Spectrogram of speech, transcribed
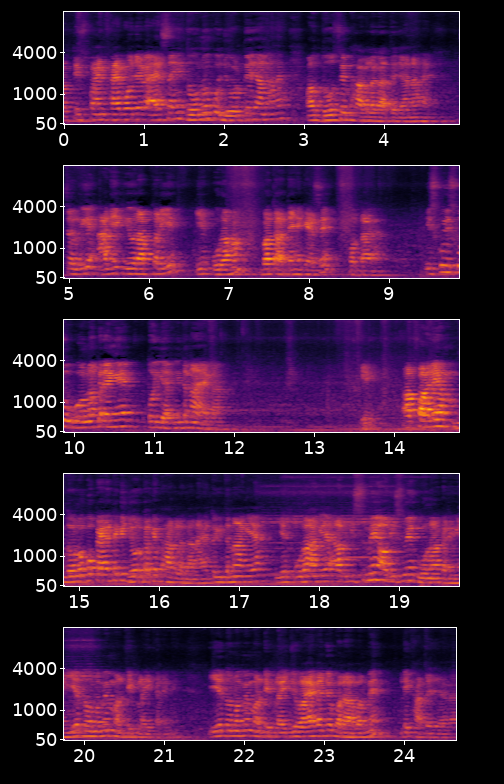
बत्तीस पॉइंट फाइव हो जाएगा, ऐसा ही दोनों को जोड़ते जाना है और दो से भाग लगाते जाना है। चलिए आगे की ओर आप करिए, ये पूरा हम बताते हैं कैसे होता है। इसको इसको गुना करेंगे तो यह इतना आएगा। अब पहले हम दोनों को कहे थे कि जोड़ करके भाग लगाना है तो इतना आ गया, ये पूरा आ गया। अब इसमें और इसमें गुना करेंगे, ये दोनों में मल्टीप्लाई करेंगे। ये दोनों में मल्टीप्लाई जो आएगा जो बराबर में लिखाते जाएगा।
